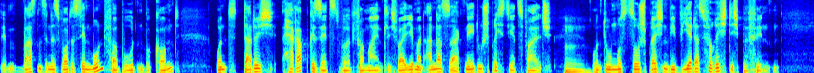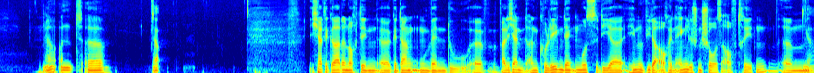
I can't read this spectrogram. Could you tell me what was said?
im wahrsten Sinne des Wortes den Mund verboten bekommt und dadurch herabgesetzt wird, vermeintlich, weil jemand anders sagt, nee, du sprichst jetzt falsch hm. und du musst so sprechen, wie wir das für richtig befinden. Hm. Ja, und äh, ich hatte gerade noch den äh, Gedanken, wenn du, äh, weil ich an, an Kollegen denken musste, die ja hin und wieder auch in englischen Shows auftreten, ähm, ja.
